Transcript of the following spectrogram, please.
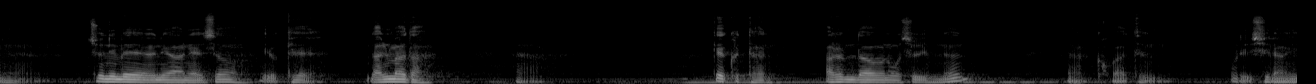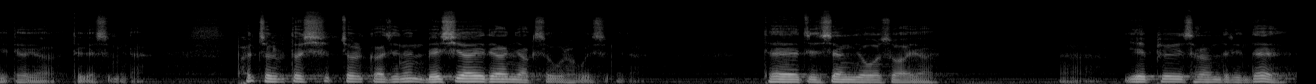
예, 주님의 은혜 안에서 이렇게 날마다 아, 깨끗한 아름다운 옷을 입는 아, 그와 같은 우리 신앙이 되어야 되겠습니다. 8절부터 10절까지는 메시아에 대한 약속을 하고 있습니다. 대제사장 여호수아야 아, 예표의 사람들인데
